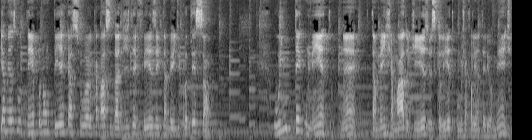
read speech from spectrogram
e ao mesmo tempo não perca a sua capacidade de defesa e também de proteção. O integumento, né, também chamado de exoesqueleto, como já falei anteriormente,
